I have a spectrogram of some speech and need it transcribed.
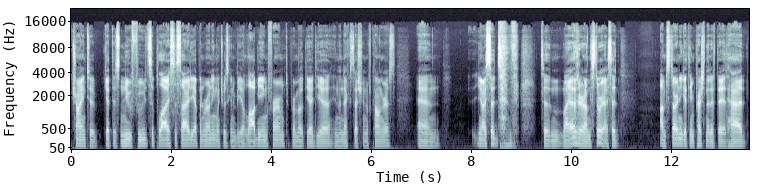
trying to get this new food supply society up and running, which was going to be a lobbying firm to promote the idea in the next session of Congress. And, you know, I said to, to my editor on the story, I said, I'm starting to get the impression that if they had had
